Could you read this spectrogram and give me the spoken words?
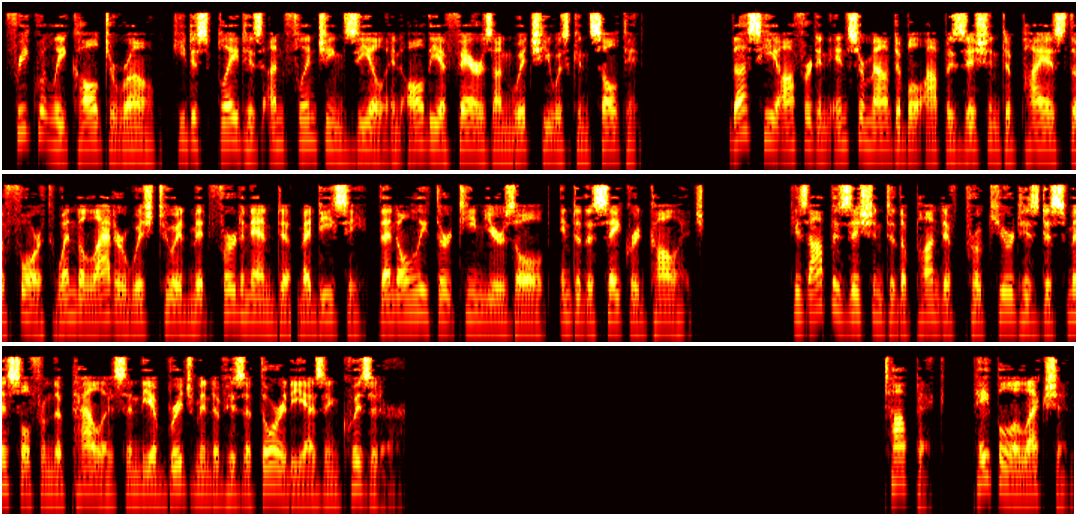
Frequently called to Rome, he displayed his unflinching zeal in all the affairs on which he was consulted. Thus he offered an insurmountable opposition to Pius IV when the latter wished to admit Ferdinand de' Medici, then only 13 years old, into the Sacred College. His opposition to the pontiff procured his dismissal from the palace and the abridgment of his authority as inquisitor. Papal election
